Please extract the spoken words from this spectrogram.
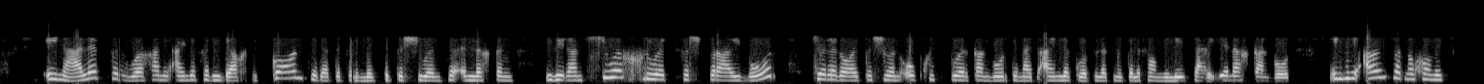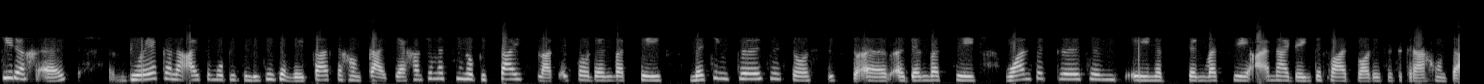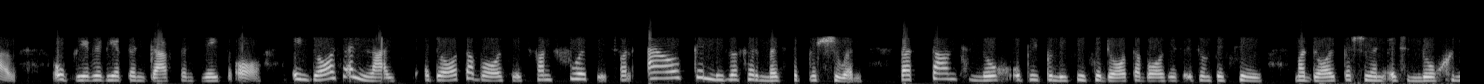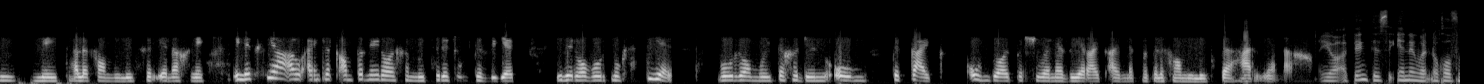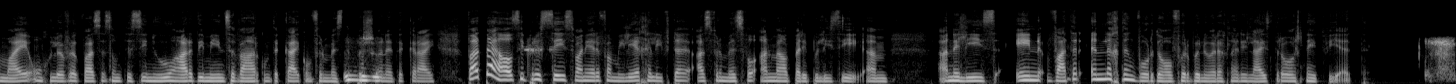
en hulle verhoog aan die einde van die dag die kans dat 'n vermiste persoon se inligting jy weet dan so groot versprei word sodat daai persoon opgespoor kan word en uiteindelik hopelik met hulle familie herenig kan word. En vir die ouens wat nogal net skieurig is, dooi ek hulle uit om op die polisie se webwerf te gaan kyk. Jy gaan sommer sien op die tuisblad is daar ding wat sê missing persons, daar's 'n uh, ding wat sê wanted persons en 'n ding wat sê unidentified bodies as ek reg onthou op www.gov.za. En daar's 'n lys, 'n database van foto's van elke liewe vermiste persoon wat tans nog op die polisie se database is om te sê maar daai persoon is nog nie met hulle families verenig nie. En dit gee jou eintlik amper net daai gemoedsrus om te weet, jy weet daar word nog steeds word daar moeite gedoen om te kyk om daai persone weer uiteindelik met hulle families te herenig. Ja, ek dink dis een ding wat nogal vir my ongelooflik was is om te sien hoe hard die mense werk om te kyk om vermiste mhm. persone te kry. Wat behels die proses wanneer 'n familiegeliefde as vermis wil aanmeld by die polisie? Um Annelies en watter inligting word daarvoor benodig dat die luisteraars net weet?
